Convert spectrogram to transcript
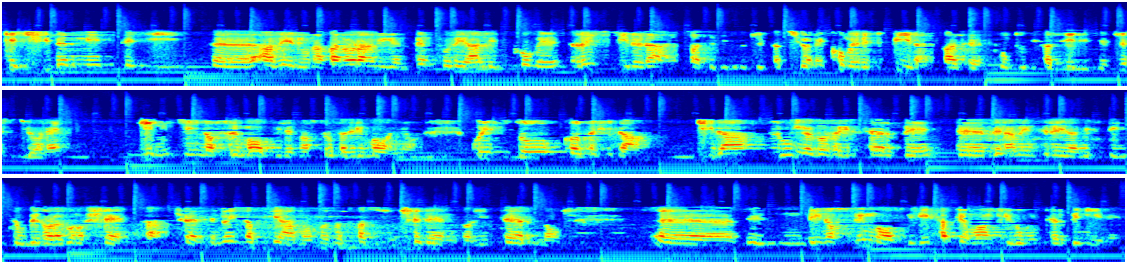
che ci permette di eh, avere una panoramica in tempo reale di come respirerà in fase di progettazione, come respira in fase appunto di facility e gestione il, nostro immobile, il nostro patrimonio. Questo cosa ci dà? Ci dà l'unica cosa che serve eh, veramente dati stessi, ovvero la conoscenza, cioè se noi sappiamo cosa sta succedendo all'interno eh, de, dei nostri immobili sappiamo anche come intervenire.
